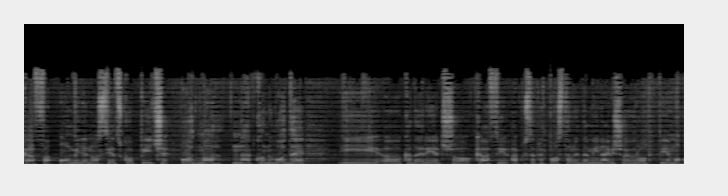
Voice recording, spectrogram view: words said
kafa omiljeno svjetsko piće odmah nakon vode i e, kada je riječ o kafi, ako se pretpostavili da mi najviše u Evropi pijemo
